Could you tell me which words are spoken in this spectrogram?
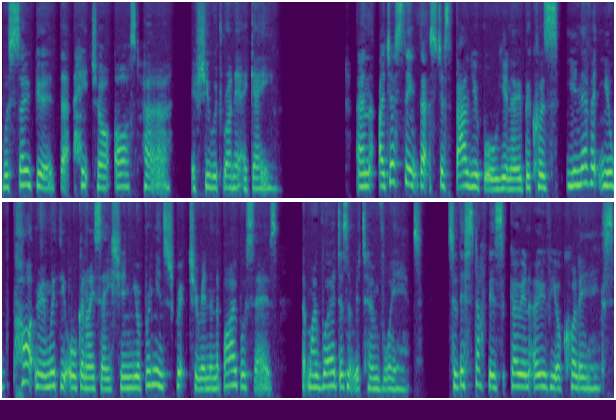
was so good that HR asked her if she would run it again. And I just think that's just valuable, you know, because you never, you're partnering with the organization, you're bringing scripture in, and the Bible says that my word doesn't return void. So this stuff is going over your colleagues.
